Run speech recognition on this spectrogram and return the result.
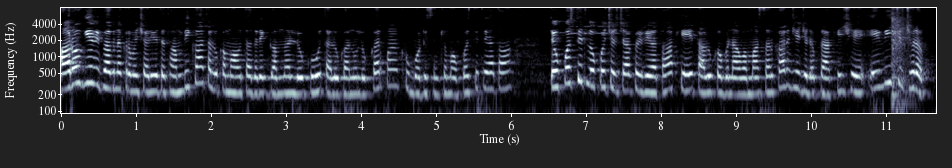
આરોગ્ય વિભાગના કર્મચારીઓ તથા અંબિકા તાલુકામાં આવતા દરેક ગામના લોકો તાલુકાનું લોકાર્પણ ખૂબ મોટી સંખ્યામાં ઉપસ્થિત રહ્યા હતા. તે ઉપસ્થિત લોકો ચર્ચા કરી રહ્યા હતા કે તાલુકા બનાવવામાં સરકાર જે ઝડપ રાખી છે એવી જ ઝડપ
